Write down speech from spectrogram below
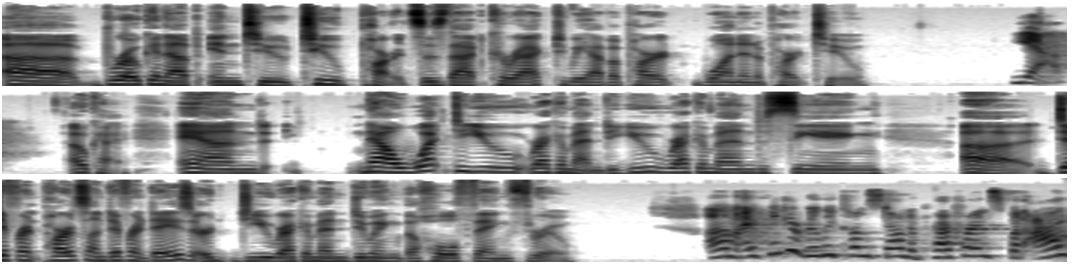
uh, broken up into two parts. Is that correct? We have a part one and a part two. Yeah. Okay. And now what do you recommend? Do you recommend seeing uh different parts on different days or do you recommend doing the whole thing through? Um, I think it really comes down to preference, but I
